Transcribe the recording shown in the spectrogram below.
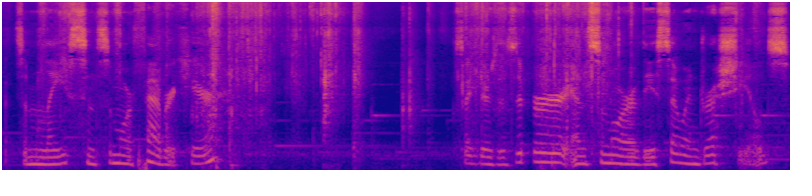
Got some lace and some more fabric here. Looks like there's a zipper and some more of these sew-in dress shields.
